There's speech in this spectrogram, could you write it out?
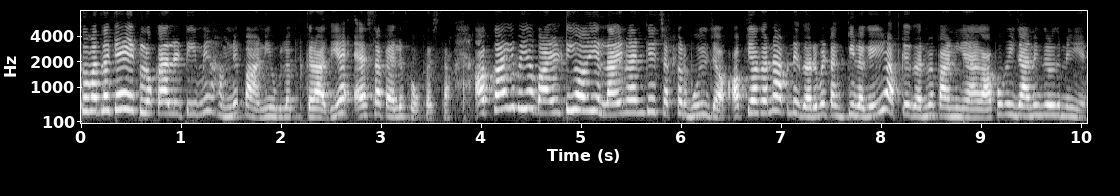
तो मतलब क्या एक लोकेलिटी में हमने पानी उपलब्ध करा दिया, ऐसा पहले फोकस था। अब कहा कि भैया बाल्टी और ये लाइन वाइन के चक्कर भूल जाओ। अब क्या करना अपने घर में टंकी लगेगी, आपके घर में पानी आएगा, आपको कहीं जाने की ज़रूरत नहीं है।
